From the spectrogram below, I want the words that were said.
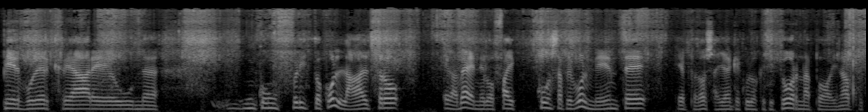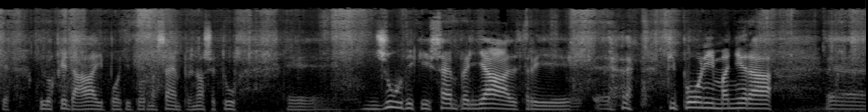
per voler creare un, un conflitto con l'altro e va bene, lo fai consapevolmente e però sai anche quello che ti torna poi, no? perché quello che dai poi ti torna sempre, no? se tu eh, giudichi sempre gli altri, eh, ti poni in maniera eh,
